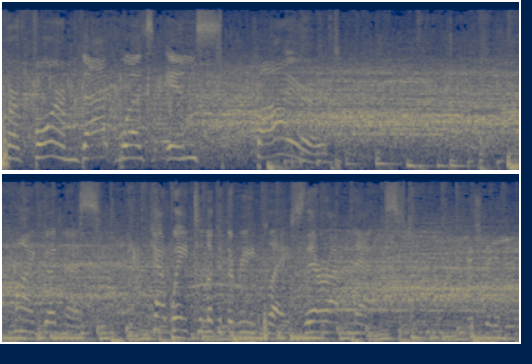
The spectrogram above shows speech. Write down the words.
perform. That was inspired. My goodness. Can't wait to look at the replays. They're up next. It's going to be.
